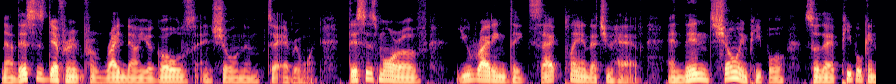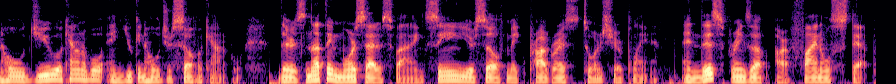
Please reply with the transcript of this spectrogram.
Now, this is different from writing down your goals and showing them to everyone. This is more of you writing the exact plan that you have and then showing people so that people can hold you accountable and you can hold yourself accountable. There's nothing more satisfying seeing yourself make progress towards your plan. And this brings up our final step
